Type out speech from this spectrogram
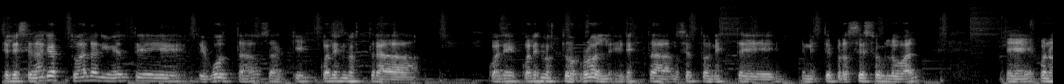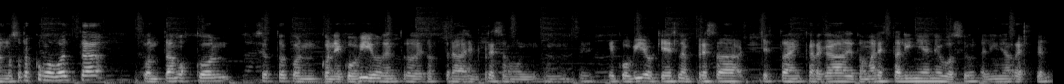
escenario actual a nivel de, Volta, o sea, ¿cuál es nuestra cuál es, nuestro rol en esta, ¿no es cierto?, en este, en este proceso global. Eh, bueno, nosotros como Volta contamos con, ¿cierto? Con, con Ecobio dentro de nuestras empresas, un, eh, Ecobio que es la empresa que está encargada de tomar esta línea de negocio, la línea Respel,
